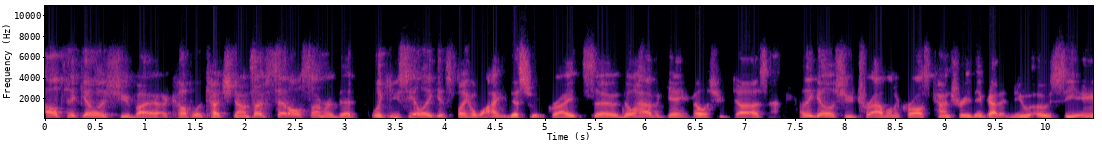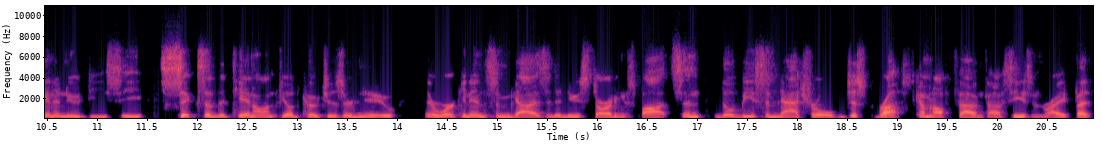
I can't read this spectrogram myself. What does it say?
I'll take LSU by a couple of touchdowns. I've said all summer that look, UCLA gets to play Hawaii this week, right? So they'll have a game. LSU doesn't. I think LSU traveling across country. They've got a new OC and a new DC. Six of the ten on-field coaches are new. They're working in some guys into new starting spots, and there'll be some natural just rust coming off a five and five season, right? But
